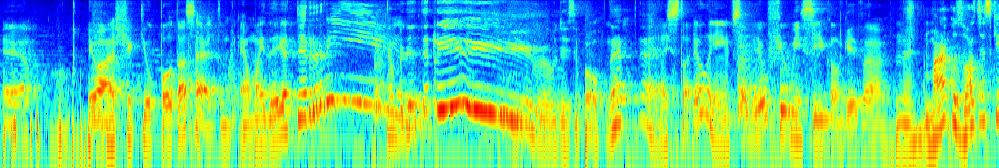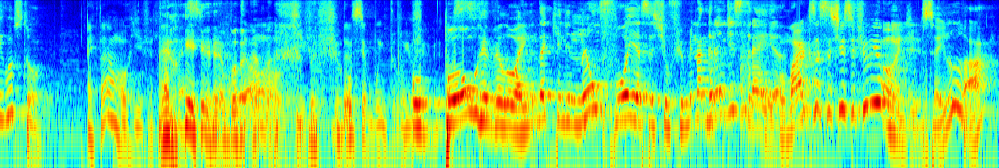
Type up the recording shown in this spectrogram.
É. Eu acho que o Paul tá certo. É uma ideia terrível. É uma ideia terrível, disse Paul, né? É, a história é ruim. Precisa ver o filme em si, como que tá. né? Marcos Voz disse que gostou. Então é horrível. É É horrível, Então é horrível. Deve ser muito ruim o O filme. Paul revelou ainda que ele não foi assistir o filme na grande O estreia. Marcos assistiu esse filme onde? Sei lá.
